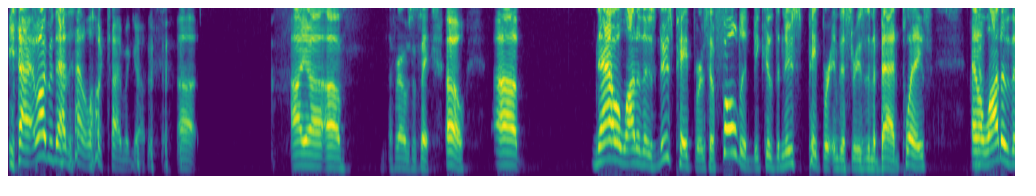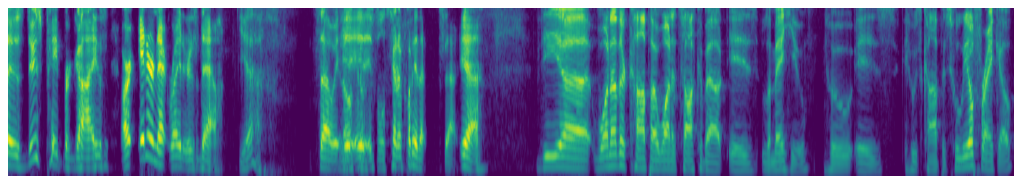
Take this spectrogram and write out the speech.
Yeah, well, I've been that that a long time ago. uh, I uh, um, I forgot what I was going to say. Oh, uh, now a lot of those newspapers have folded because the newspaper industry is in a bad place, and a lot of those newspaper guys are internet writers now. Yeah. So It it, it's kind of funny that works out. Yeah. The uh, one other comp I want to talk about is LeMahieu, who is whose comp is Julio Franco.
